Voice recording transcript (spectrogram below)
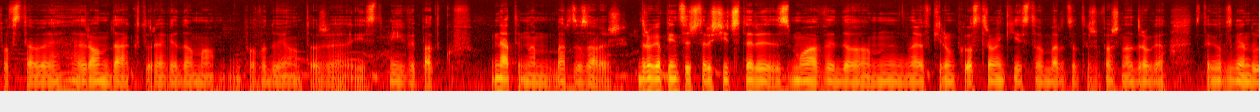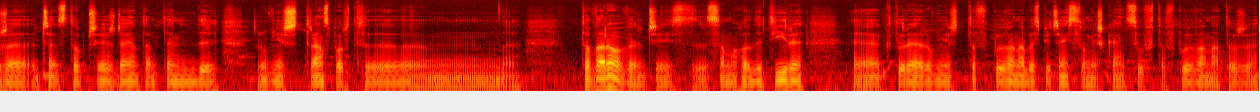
powstały ronda, które wiadomo powodują to, że jest mniej wypadków. Na tym nam bardzo zależy. Droga 544 z Mławy do, w kierunku Ostrołęki jest to bardzo też ważna droga z tego względu, że często przyjeżdżają tamtędy również transport e, towarowy, czyli samochody tiry, e, które również to wpływa na bezpieczeństwo mieszkańców, to wpływa na to, że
